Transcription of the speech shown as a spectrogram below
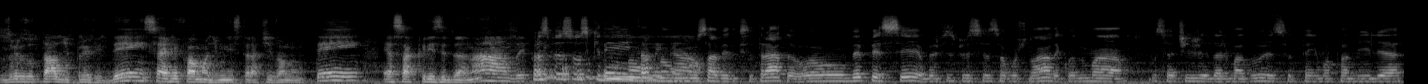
os resultados de Previdência, a reforma administrativa não tem, essa crise danada. e Para as pessoas que bem, não, tá não, não sabem do que se trata, o BPC, o benefício de prestação continuada, é quando uma, você atinge a idade madura, você tem uma família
